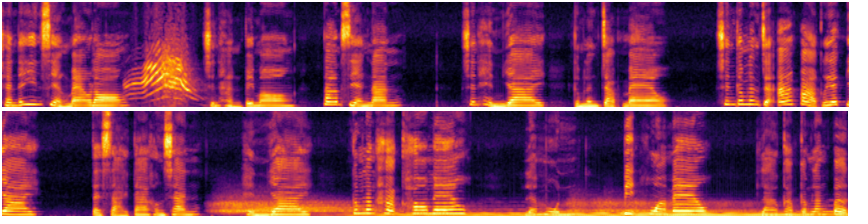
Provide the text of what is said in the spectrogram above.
ฉันได้ยินเสียงแมวร้อง ฉันหันไปมอง ตามเสียงนั้น ฉันเห็นยายกำลังจับแมว ฉันกำลังจะอ้าปากเรียกยาย แต่สายตาของฉัน เห็นยายกำลังหักคอแมว และหมุน บิดหัวแมวราวกับกำลังเปิด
